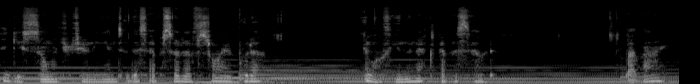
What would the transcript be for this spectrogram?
Thank you so much for tuning in to this episode of Story of Buddha, and we'll see you in the next episode. Bye bye.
